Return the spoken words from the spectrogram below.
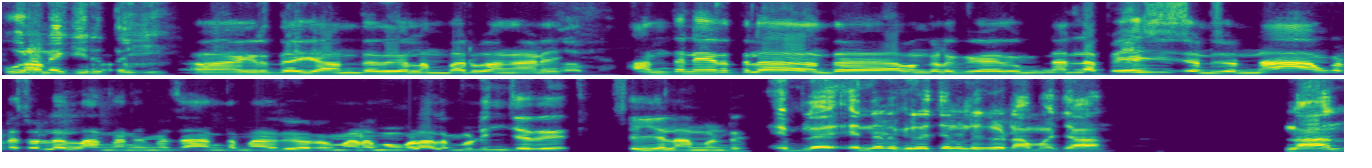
பூரணைக்கு இருத்தகி. இருந்தைக்கு அந்த இதெல்லாம் வருவாங்கானே ஆமா. அந்த நேரத்துல அந்த அவங்களுக்கு நல்லா பேசிச்சுன்னு சொன்னா அவங்ககிட்ட சொல்லலாம் தானே மச்சான். அந்த மாதிரி ஒரு மனம் உங்களால முடிஞ்சது செய்யலாம்னு இல்ல என்னென்ன பிரச்சனை கேட்டா மச்சான் நான்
